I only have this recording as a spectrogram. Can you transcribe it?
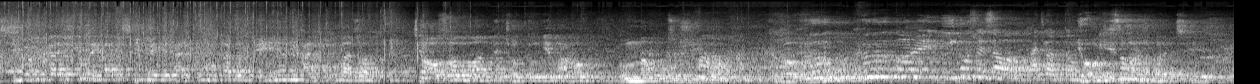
지금까지 내가 집에 가지고 가서 매년 가지고 가서 쪄서 너한테 줬던 게 바로 문망 옥수수야. 그거. 그, 그거를 이곳에서 가져왔던 거. 여기서 가져왔지.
